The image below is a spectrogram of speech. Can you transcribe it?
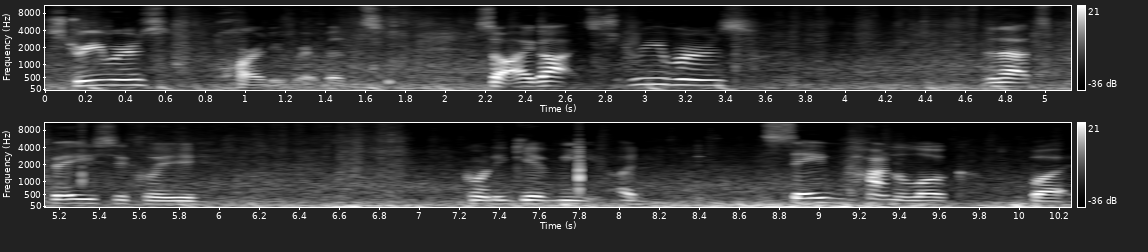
Streamers? Party ribbons so I got streamers, and that's basically going to give me a same kind of look, but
